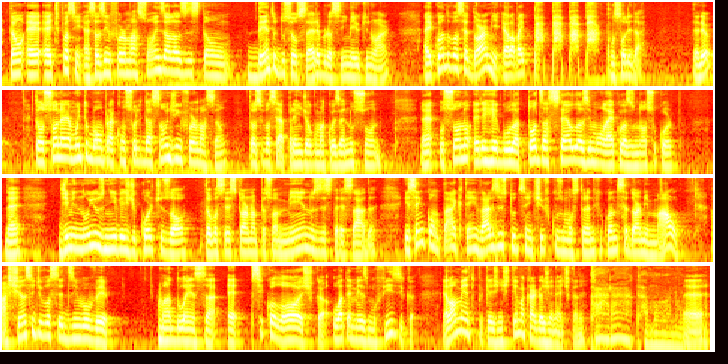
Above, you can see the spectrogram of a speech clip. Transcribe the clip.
Então, é, é tipo assim, essas informações, elas estão dentro do seu cérebro, assim, meio que no ar. Aí, quando você dorme, ela vai pá, pá, pá, pá, consolidar. Entendeu? Então, o sono é muito bom para consolidação de informação, Então, se você aprende alguma coisa é no sono. Né? O sono ele regula todas as células e moléculas do nosso corpo. Né? Diminui os níveis de cortisol, então você se torna uma pessoa menos estressada. E sem contar que tem vários estudos científicos mostrando que quando você dorme mal, a chance de você desenvolver uma doença é, psicológica ou até mesmo física, ela aumenta, porque a gente tem uma carga genética, né? Caraca, mano. É.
